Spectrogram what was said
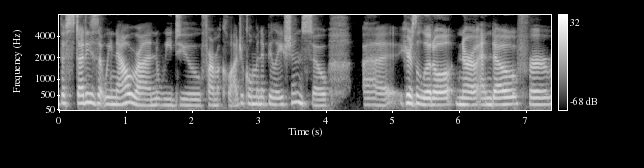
the studies that we now run, we do pharmacological manipulation. So uh, here's a little neuroendo for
